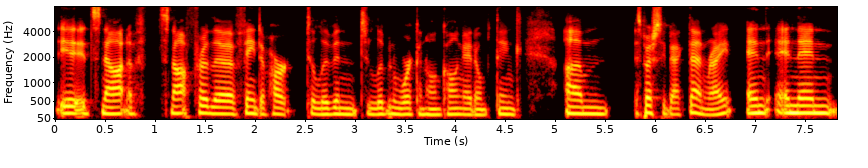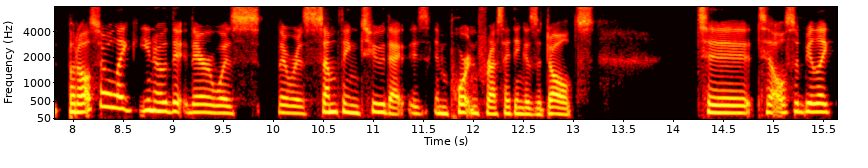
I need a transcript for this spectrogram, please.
it's not a, it's not for the faint of heart to live in to live and work in Hong Kong, I don't think. Um especially back then, right? And and then but also like, you know, th- there was there was something too that is important for us I think as adults to to also be like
